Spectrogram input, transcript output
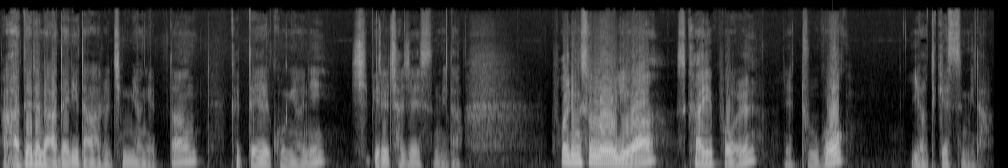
아델은 아델이다를 증명했던 그때의 공연이 10위를 차지했습니다. Falling Slowly와 Skyfall 두 곡 이어 듣겠습니다.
